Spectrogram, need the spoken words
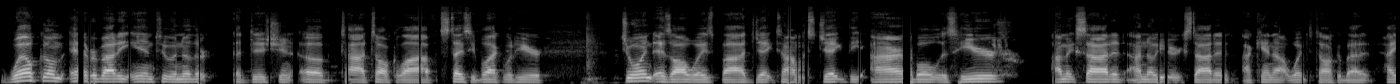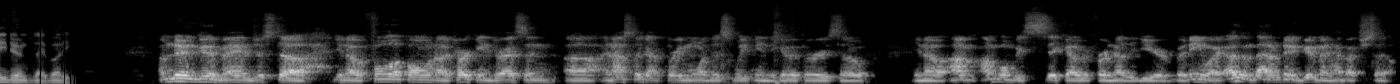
Welcome everybody into another edition of Tide Talk Live. Stacy Blackwood here joined as always by Jake Thomas. Jake, the Iron Bowl is here. I'm excited. I know you're excited. I cannot wait to talk about it. How you doing today, buddy? I'm doing good, man. Just uh, you know, full up on uh, turkey and dressing, uh, and I still got three more this weekend to go through. So, you know, I'm I'm gonna be sick of it for another year. But anyway, other than that, I'm doing good, man. How about yourself?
